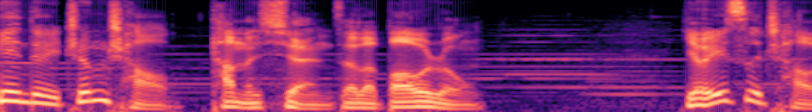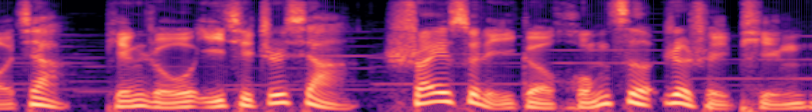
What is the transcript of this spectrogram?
面对争吵，他们选择了包容。有一次吵架，平如一气之下摔碎了一个红色热水瓶，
